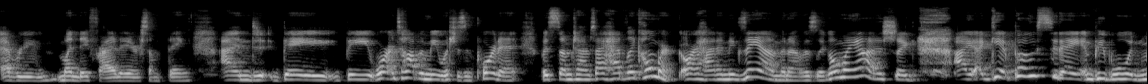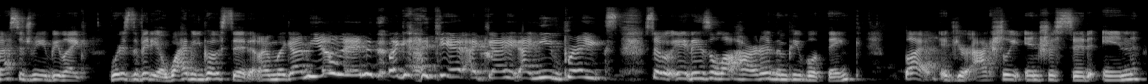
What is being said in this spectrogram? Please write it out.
every Monday, Friday, or something, and they they were on top of me, which is important. But sometimes I had like homework or I had an exam, and I was like, oh my gosh, like I, I can't post today, and people would message me and be like, where's the video? Why haven't you posted? And I'm like, I'm human. Like I can't, I can't, I need breaks. So it is a lot harder than people think. But if you're actually interested in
